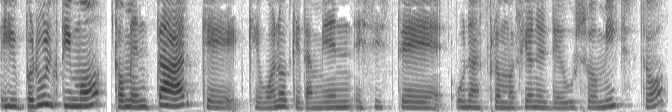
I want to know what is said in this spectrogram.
Y por último, comentar que, que, bueno, que también existe unas promociones de uso mixto.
